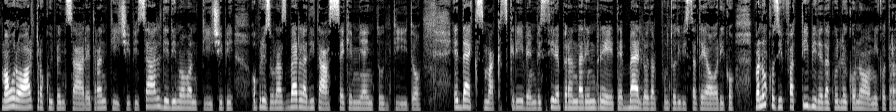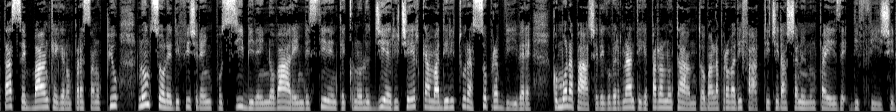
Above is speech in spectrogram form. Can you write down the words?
ma ora ho altro a cui pensare, tra anticipi, saldi e di nuovo anticipi. Ho preso una sberla di tasse che mi ha intontito. Ed Exmac scrive: investire per andare in rete è bello dal punto di vista teorico, ma non così fattibile da quello economico. Tra tasse e banche che non prestano più, non solo è difficile e impossibile innovare investire in tecnologia e ricerca, ma addirittura sopravvivere, con buona pace dei governanti che parlano tanto, ma alla prova dei fatti ci lasciano in un paese difficile.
